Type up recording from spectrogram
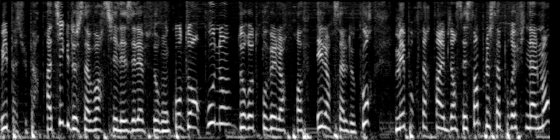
Oui, pas super pratique de savoir si les élèves seront contents ou non de retrouver leurs profs et leur salle de cours. Mais pour certains, eh bien, c'est simple, ça pourrait finalement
